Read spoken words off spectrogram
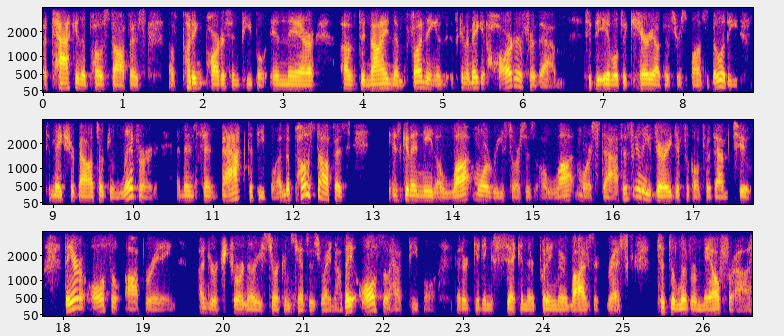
attacking the post office, of putting partisan people in there, of denying them funding, is it's going to make it harder for them to be able to carry out this responsibility to make sure ballots are delivered and then sent back to people. And the post office is going to need a lot more resources, a lot more staff. This is going to be very difficult for them too. They are also operating under extraordinary circumstances right now. They also have people that are getting sick and they're putting their lives at risk to deliver mail for us.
